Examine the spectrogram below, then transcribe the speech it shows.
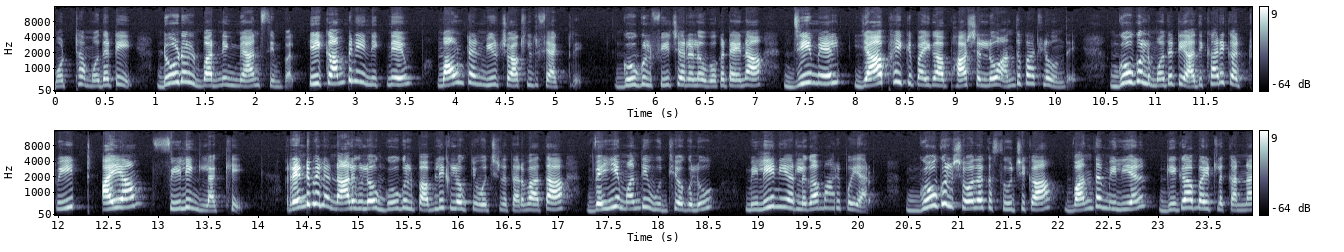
మొట్టమొదటి డూడుల్ బర్నింగ్ మ్యాన్ సింబల్. ఈ company nick name Mountain View chocolate factory. Google ఫీచర్లలో ఒకటైన జీమెయిల్ యాభైకి పైగా భాషల్లో అందుబాటులో ఉంది. గూగుల్ మొదటి అధికారిక tweet I am feeling lucky రెండు వేల నాలుగులో గూగుల్ పబ్లిక్లోకి వచ్చిన తర్వాత వెయ్యి మంది ఉద్యోగులు మిలీనియర్లుగా మారిపోయారు. గూగుల్ శోధక సూచిక వంద మిలియన్ గిగాబైట్ల కన్నా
